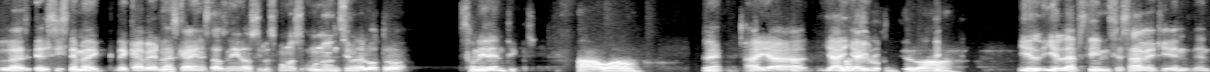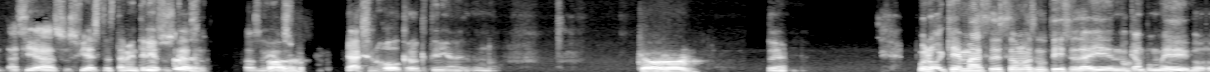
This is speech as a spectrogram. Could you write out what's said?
la- el sistema de, de cavernas que hay en Estados Unidos y los pones uno encima del otro, son idénticos. Ah, wow. Sí, hay, ya, ya hay ah. Y el, y el Epstein se sabe que en- en- hacía sus fiestas, también tenía sus Sí, casas. en Estados Unidos. Jackson Hole creo que tenía uno. Qué horror. Bueno, ¿qué más son las noticias ahí en el campo médico?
